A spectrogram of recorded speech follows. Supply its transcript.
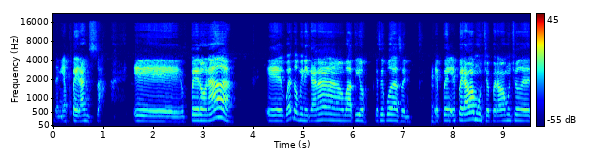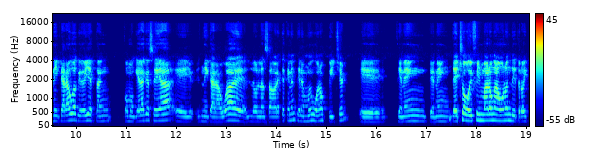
tenía esperanza. Eh, pero nada, eh, pues Dominicana batió. ¿Qué se puede hacer? Espe- esperaba mucho, esperaba mucho de Nicaragua, que oye, están, como quiera que sea, eh, Nicaragua, eh, los lanzadores que tienen, tienen muy buenos pitchers. tienen, tienen, de hecho, hoy filmaron a uno en Detroit.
